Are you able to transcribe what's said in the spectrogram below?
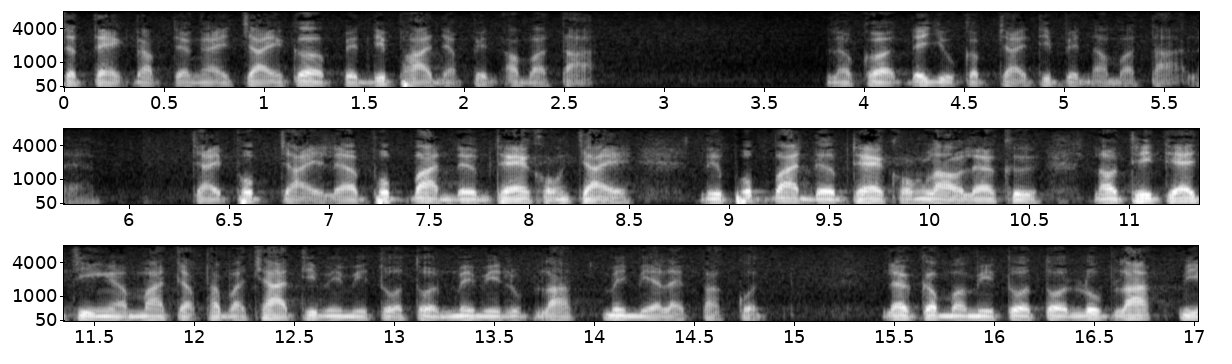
จะแตกดับยังไงใจก็เป็นนิพพานอย่างเป็นอมตะ แล้วก็ได้อยู่กับใจที่เป็นอมตะแล้ว ใจพบใจแล้วพบบ้านเดิมแท้ของใจ หรือพบบ้านเดิมแท้ของเราแล้วคือ เราที่แท้จริงอะมาจากธรรมชาติที่ไม่มีตัวตน ไม่มีรูปลักษณ์ไม่มีอะไรปรากฏ แล้วก็มามีตัวตนรูปลักษณ์มี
